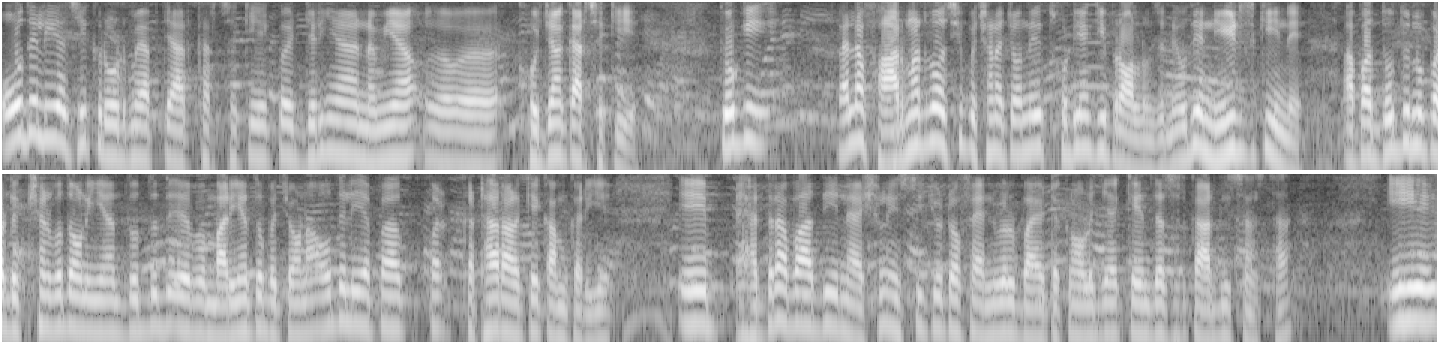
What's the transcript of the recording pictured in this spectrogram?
ਉਹਦੇ ਲਈ ਅਸੀਂ ਇੱਕ ਰੋਡ ਮੈਪ ਤਿਆਰ ਕਰ ਸਕੀਏ, ਕੋਈ ਜਿਹੜੀਆਂ ਨਵੀਆਂ ਖੋਜਾਂ ਕਰ ਸਕੀਏ। ਕਿਉਂਕਿ ਪਹਿਲਾਂ ਫਾਰਮਰ ਤੋਂ ਅਸੀਂ ਪੁੱਛਣਾ ਚਾਹੁੰਦੇ ਤੁਹਾਡੀਆਂ ਕੀ ਪ੍ਰੋਬਲਮਸ ਨੇ? ਉਹਦੀਆਂ ਨੀਡਸ ਕੀ ਨੇ? ਆਪਾਂ ਦੁੱਧ ਨੂੰ ਪ੍ਰੋਡਕਸ਼ਨ ਵਧਾਉਣੀ ਆ ਦੁੱਧ ਦੇ ਬਿਮਾਰੀਆਂ ਤੋਂ ਬਚਾਉਣਾ ਉਹਦੇ ਲਈ ਆਪਾਂ ਇਕੱਠਾ ਰਲ ਕੇ ਕੰਮ ਕਰੀਏ। ਇਹ ਹੈਦਰਾਬਾਦ ਦੀ national institute of animal biotechnology ਹੈ ਕੇਂਦਰ ਸਰਕਾਰ ਦੀ ਸੰਸਥਾ। ਇਹ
